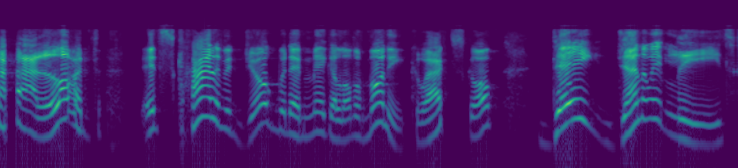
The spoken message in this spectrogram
I love it. It's kind of a joke, but they make a lot of money, correct, Scott? They generate leads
